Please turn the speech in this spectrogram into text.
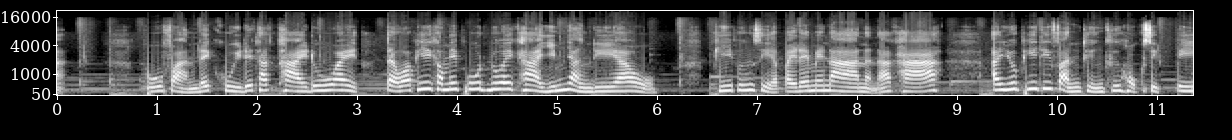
235ผู้ฝันได้คุยได้ทักทายด้วย แต่ว่าพี่เขาไม่พูดด้วยค่ะยิ้มอย่างเดียว พี่เพิ่งเสียไปได้ไม่นานน่ะนะคะ อายุพี่ที่ฝันถึงคือ 60 ปี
